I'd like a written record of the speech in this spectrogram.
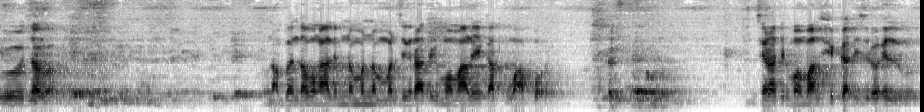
Oh, coba. Nak bantah wong alim nemen-nemen sing ra trimo malaikat ku apa? Saya terima malaikat Israel.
